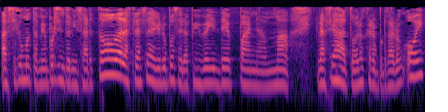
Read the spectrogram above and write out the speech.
así como también por sintonizar todas las clases del grupo Serapis Bay de Panamá. Gracias a todos los que reportaron hoy,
